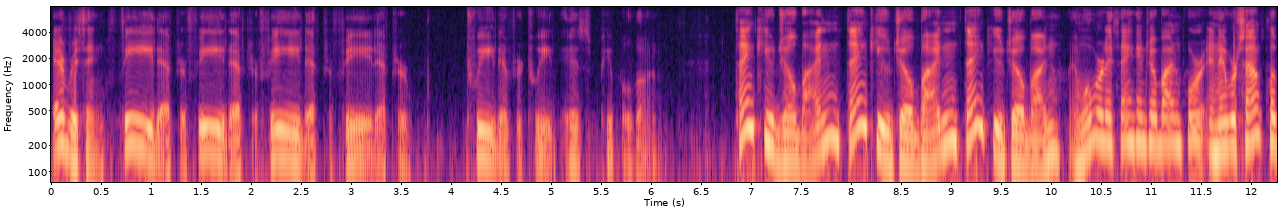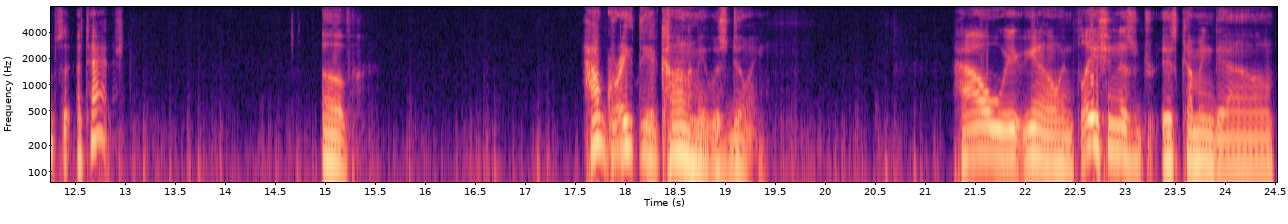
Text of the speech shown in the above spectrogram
everything, feed after feed after feed after feed after tweet after tweet, is people going, Thank you, Joe Biden. Thank you, Joe Biden. Thank you, Joe Biden. And what were they thanking Joe Biden for? And they were sound clips attached of how great the economy was doing. How we, you know, inflation is is coming down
